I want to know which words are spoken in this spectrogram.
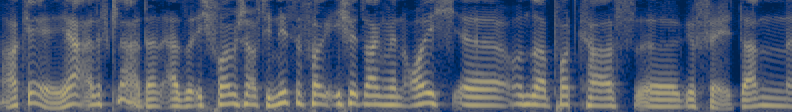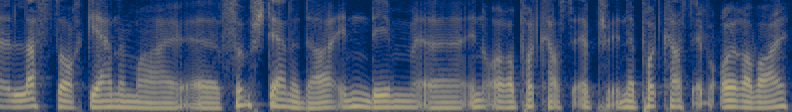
Okay, ja, alles klar. Dann, also ich freue mich schon auf die nächste Folge. Ich würde sagen, wenn euch äh, unser Podcast äh, gefällt, dann lasst doch gerne mal äh, fünf Sterne da in dem äh, in eurer Podcast-App, in der Podcast-App eurer Wahl.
